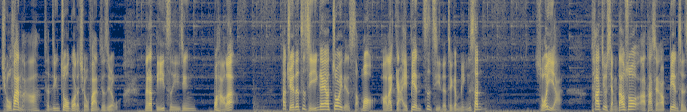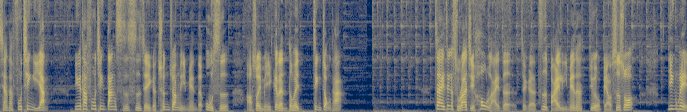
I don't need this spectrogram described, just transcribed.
囚犯嘛，啊，曾经做过的囚犯，就是有那个底子已经不好了。他觉得自己应该要做一点什么，啊，来改变自己的这个名声。所以啊，他就想到说，啊，他想要变成像他父亲一样。因为他父亲当时是这个村庄里面的巫师啊，所以每个人都会敬重他。在这个苏拉吉后来的这个自白里面呢，就有表示说，因为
